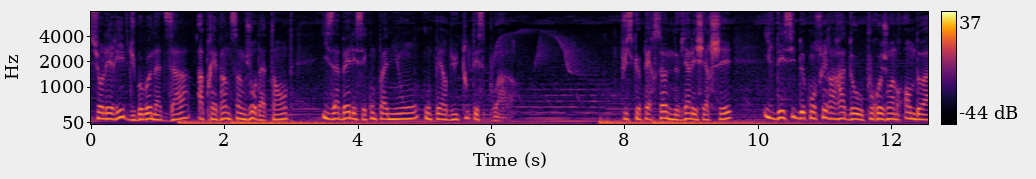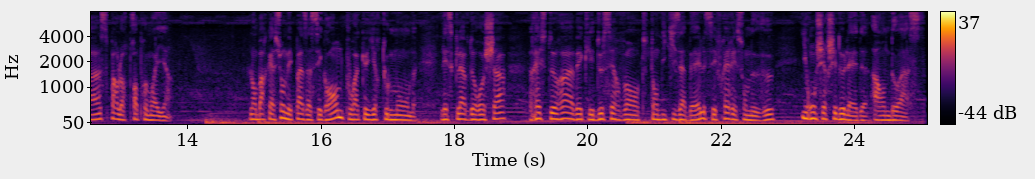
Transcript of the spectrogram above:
Sur les rives du Bobonazza, après 25 jours d'attente, Isabelle et ses compagnons ont perdu tout espoir. Puisque personne ne vient les chercher, ils décident de construire un radeau pour rejoindre Andoas par leurs propres moyens. L'embarcation n'est pas assez grande pour accueillir tout le monde. L'esclave de Rocha restera avec les deux servantes, tandis qu'Isabelle, ses frères et son neveu iront chercher de l'aide à Andoas.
